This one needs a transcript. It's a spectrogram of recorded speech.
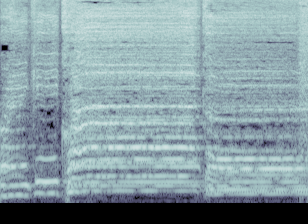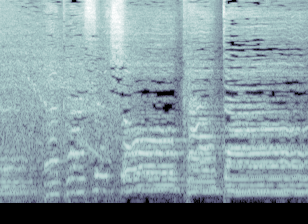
Frankie Crocker, the classic soul countdown.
